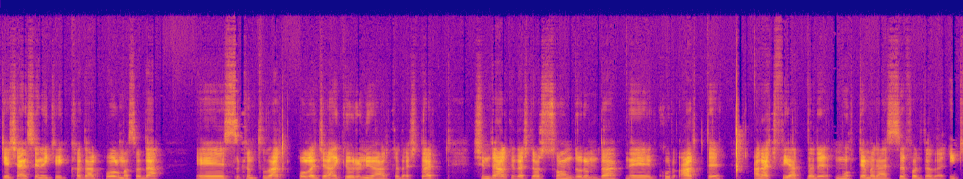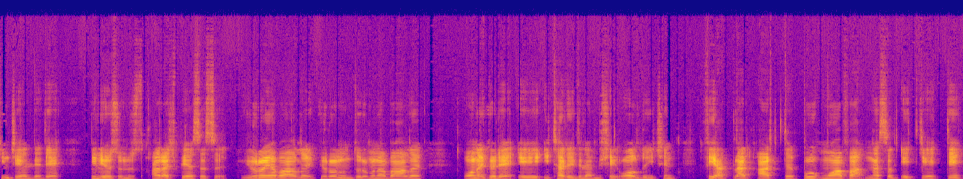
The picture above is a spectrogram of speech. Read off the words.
geçen seneki kadar olmasa da e, sıkıntılar olacağı görünüyor arkadaşlar. Şimdi arkadaşlar son durumda e, kur arttı. Araç fiyatları muhtemelen sıfırda da ikinci elde de biliyorsunuz araç piyasası Euro'ya bağlı, Euro'nun durumuna bağlı. Ona göre e, ithal edilen bir şey olduğu için fiyatlar arttı. Bu muafa nasıl etki etti?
